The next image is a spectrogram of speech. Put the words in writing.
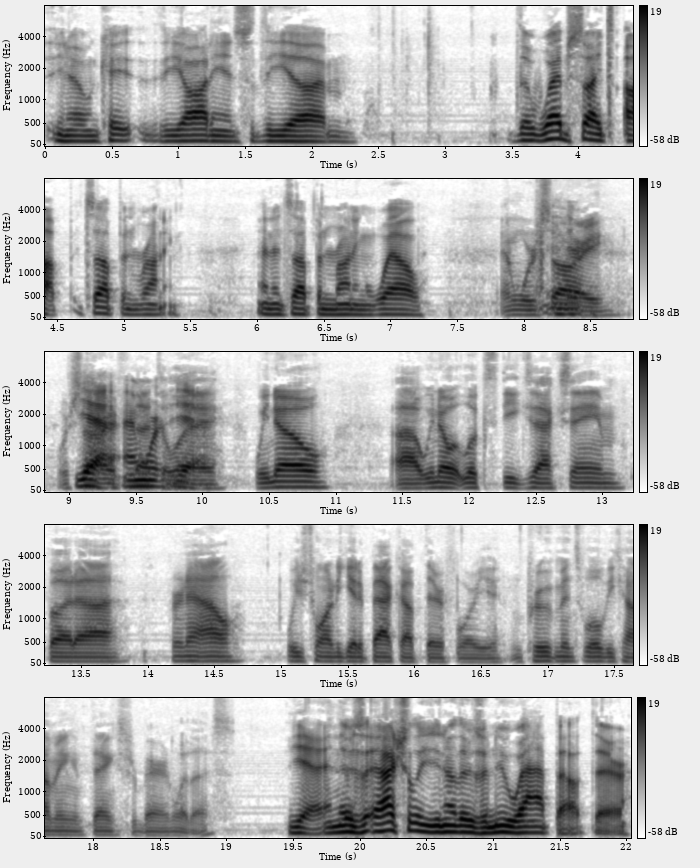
you know, in case the audience, the um, the website's up. It's up and running, and it's up and running well. And we're they're- sorry. We're sorry Yeah, for and that we're- delay. yeah. We know, uh, we know it looks the exact same, but uh, for now, we just wanted to get it back up there for you. Improvements will be coming, and thanks for bearing with us. Yeah, and there's actually, you know, there's a new app out there.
